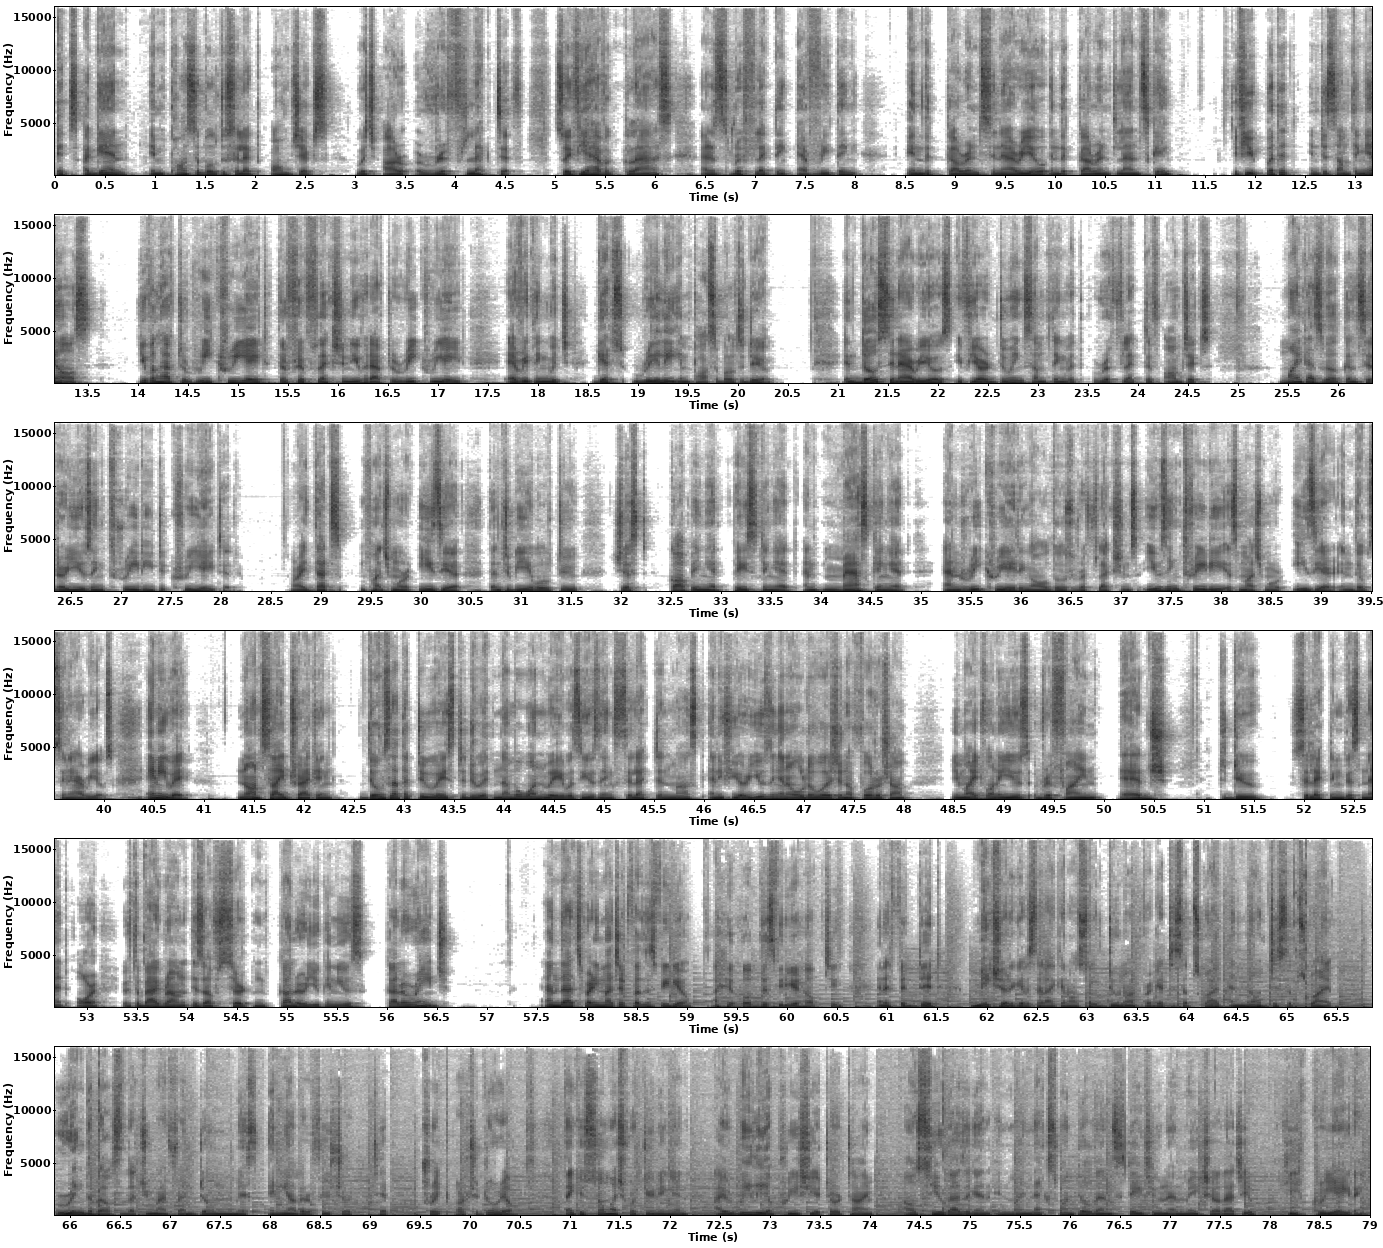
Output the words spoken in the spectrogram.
It's again impossible to select objects which are reflective. So if you have a glass and it's reflecting everything in the current scenario, in the current landscape, if you put it into something else, you will have to recreate the reflection, you would have to recreate everything, which gets really impossible to do. In those scenarios, if you are doing something with reflective objects, might as well consider using 3D to create it. Alright, that's much more easier than to be able to just copying it, pasting it, and masking it and recreating all those reflections. Using 3D is much more easier in those scenarios. Anyway, not sidetracking, those are the two ways to do it. Number one way was using select and mask and if you are using an older version of Photoshop, you might want to use refine edge to do selecting this net or if the background is of certain color, you can use color range. And that's pretty much it for this video. I hope this video helped you and if it did, make sure to give us a like and also do not forget to subscribe and not just subscribe. Ring the bell so that you my friend don't miss any other future tip, trick or tutorial. Thank you so much for tuning in. I really appreciate your time. I'll see you guys again in my next one. Till then, stay tuned and make sure that you keep creating.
